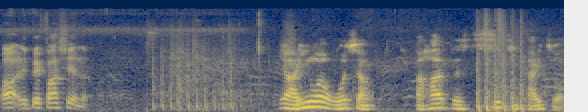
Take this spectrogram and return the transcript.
啊，你被发现了。呀，因为我想把他的尸体抬走。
